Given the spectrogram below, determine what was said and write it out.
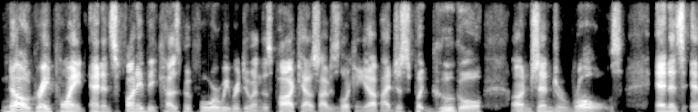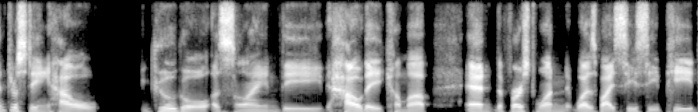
No, great point. And it's funny because before we were doing this podcast, I was looking up, I just put Google on gender roles. And it's interesting how Google assigned the how they come up. And the first one was by ccp.jhu.edu,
